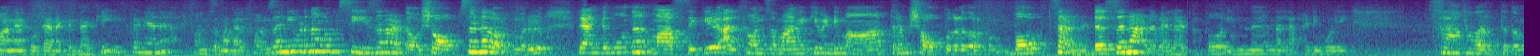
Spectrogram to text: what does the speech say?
മാങ്ങ കൂട്ടാനൊക്കെ ഉണ്ടാക്കി. ഇപ്പൊ ഞാൻ അൽഫോൻസ മാങ്ങ. അൽഫോൻസ ഇനി ഇവിടെ നമുക്ക് ആട്ടോ ഷോപ്സ് തന്നെ തുറക്കും. ഒരു രണ്ട് മൂന്ന് മാസത്തേക്ക് അൽഫോൻസ മാങ്ങയ്ക്ക് വേണ്ടി മാത്രം ഷോപ്പുകൾ തുറക്കും. ബോക്സ് ആണ് ഡസൻ ആണ് വില. അപ്പോൾ ഇന്ന് നല്ല അടിപൊളി സ്രാവ് വറുത്തതും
